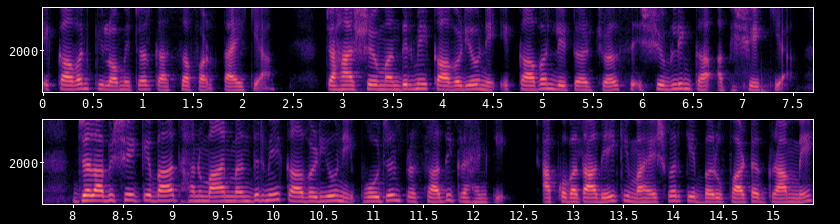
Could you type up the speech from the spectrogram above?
इक्यावन किलोमीटर का सफ़र तय किया, जहाँ शिव मंदिर में कावड़ियों ने इक्यावन लीटर जल से शिवलिंग का अभिषेक किया। जलाभिषेक के बाद हनुमान मंदिर में कावड़ियों ने भोजन प्रसादी ग्रहण की। आपको बता दें कि महेश्वर के बरुफाटक ग्राम में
